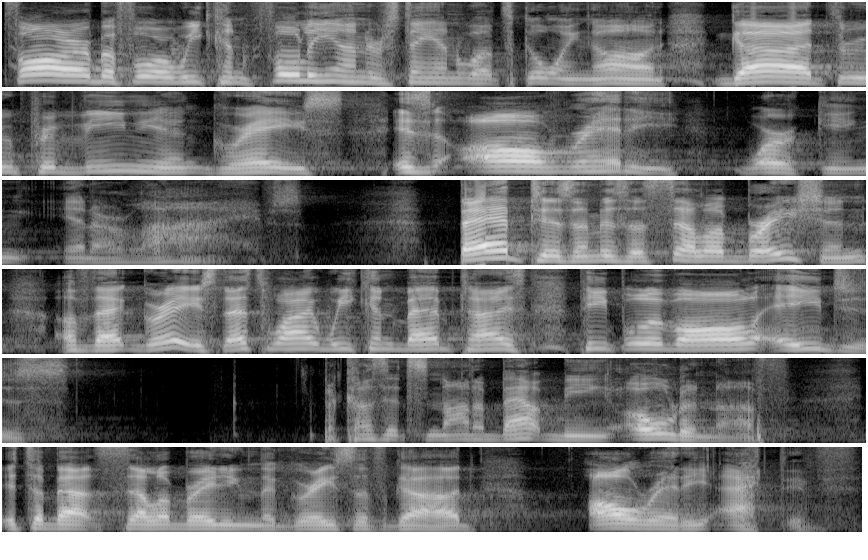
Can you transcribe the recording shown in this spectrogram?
far before we can fully understand what's going on. God, through prevenient grace, is already working in our lives. Baptism is a celebration of that grace. That's why we can baptize people of all ages because it's not about being old enough, it's about celebrating the grace of God already active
